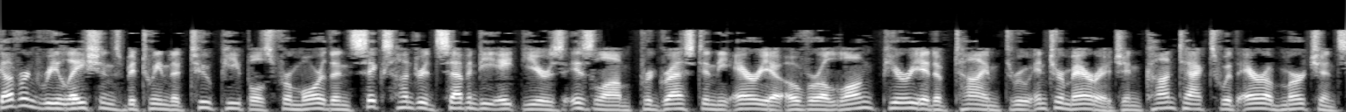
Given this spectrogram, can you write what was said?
governed relations between the two peoples for more than 678 years Islam progressed in the area over a long period of time through intermarriage and contacts with Arab merchants,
